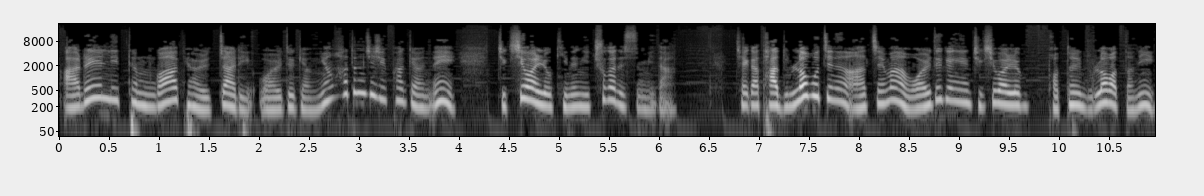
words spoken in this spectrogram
아르엘리틈과 별자리, 월드 경영, 하둠 지식 파견에 즉시 완료 기능이 추가됐습니다. 제가 다 눌러보지는 않았지만 월드 경영 즉시 완료 버튼을 눌러봤더니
